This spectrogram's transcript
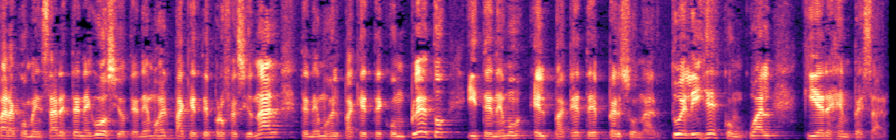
para comenzar este negocio. Tenemos el paquete profesional, tenemos el paquete completo y tenemos el paquete personal. Tú eliges con cuál quieres empezar.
